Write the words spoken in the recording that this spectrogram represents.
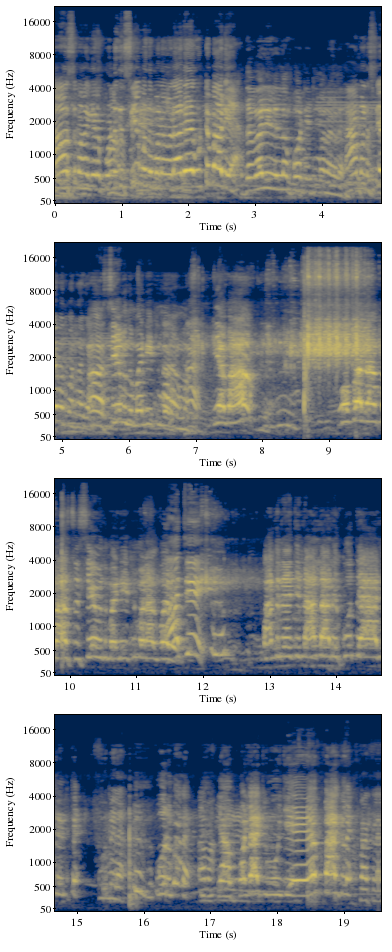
மாசமாகிற பொண்ணுக்கு சீமந்தம் பண்ண டே விட்டு பாடியா? இந்த வழியில எல்லாம் போட்டுட்டு போனாங்களே. ஆமா சீமந்தம் பண்றாங்க. ஆ சீமந்து பண்ணிட்டு போனாங்கம்மா. ஏமா ஒன்பதாம் மாசம் சீமந்து பண்ணிட்டு போனாங்க பாரு. ஆச்சு பதினஞ்சு நாள் நாடு கூத்தான்னுட்டு உண்மையில. ஊரு மேல என் பொண்டாட்டி மூஞ்சியே பார்க்கல. பார்க்கல.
